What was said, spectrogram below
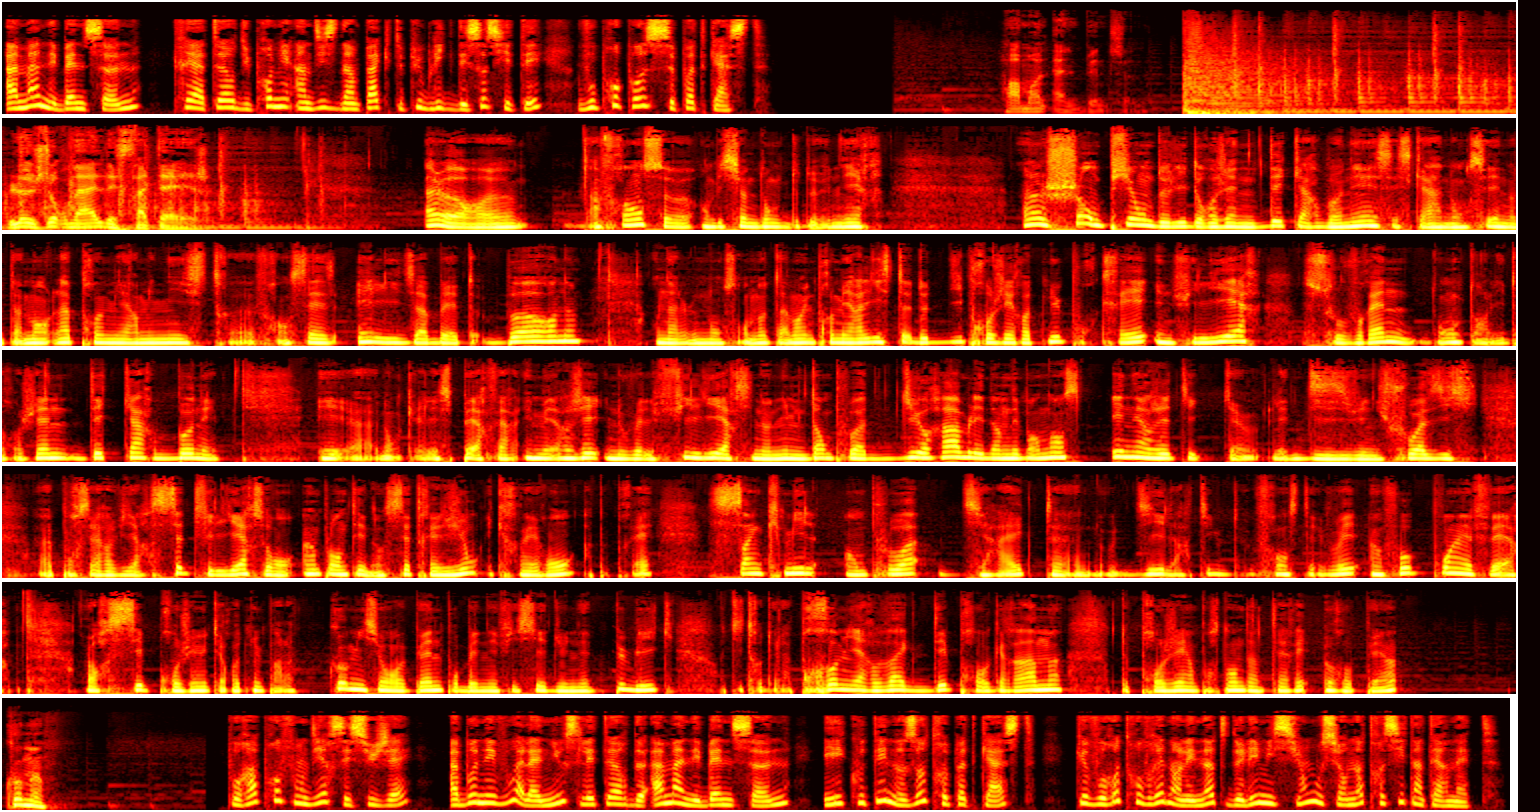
Haman et Benson, créateurs du premier indice d'impact public des sociétés, vous proposent ce podcast. Haman and Benson. Le journal des stratèges. Alors, euh, la France euh, ambitionne donc de devenir un champion de l'hydrogène décarboné, c'est ce qu'a annoncé notamment la première ministre euh, française Elisabeth Borne, en annonçant notamment une première liste de 10 projets retenus pour créer une filière souveraine donc dans l'hydrogène décarboné. Et euh, donc elle espère faire émerger une nouvelle filière synonyme d'emploi durable et d'indépendance énergétique. Les 18 choisis euh, pour servir cette filière seront implantés dans cette région et créeront à peu près 5000 emplois directs, euh, nous dit l'article de France TV Info.fr. Alors ces projets ont été retenus par la Commission européenne pour bénéficier d'une aide publique au titre de la première vague des programmes de projets importants d'intérêt européen commun. Pour approfondir ces sujets, abonnez-vous à la newsletter de Haman et Benson et écoutez nos autres podcasts que vous retrouverez dans les notes de l'émission ou sur notre site internet.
